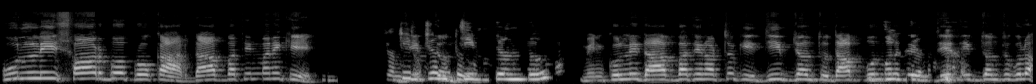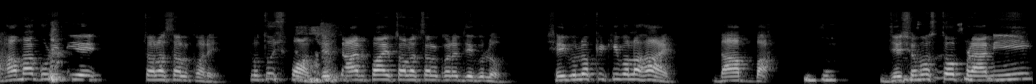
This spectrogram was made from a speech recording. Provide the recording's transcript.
কুল্লি সর্বপ্রকার। দাব্বাতিন মানে কি? জীবজন্তু। জীবজন্তু। মিন কুল্লি দাব্বাতিন অর্থ কি? জীবজন্তু। দাব্বুন মানে যে- জীবজন্তু। যে জীবজন্তুগুলো হামাগুড়ি দিয়ে চলাচল করে চতুষ্পদ যে চার পায়ে চলাচল করে যেগুলো সেইগুলোকে কি বলা হয়? দাব্বা। যে সমস্ত প্রাণী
